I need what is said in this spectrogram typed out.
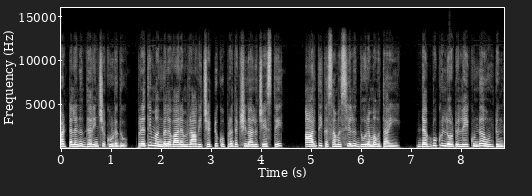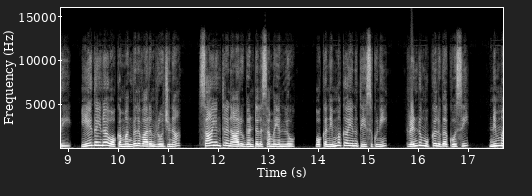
బట్టలను ధరించకూడదు. ప్రతి మంగళవారం రావి చెట్టుకు ప్రదక్షిణాలు చేస్తే ఆర్థిక సమస్యలు దూరమవుతాయి. డబ్బుకు లోటు లేకుండా ఉంటుంది. ఏదైనా ఒక మంగళవారం రోజున సాయంత్రం ఆరు గంటల సమయంలో ఒక నిమ్మకాయను తీసుకుని రెండు ముక్కలుగా కోసి నిమ్మ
